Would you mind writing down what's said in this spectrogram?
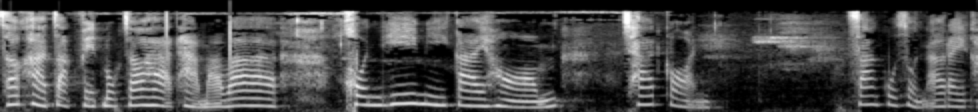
เจ้าค่ะจากเฟซบุ๊กเจ้าค่ะถามมาว่า คนที่มีกายหอมชาติก่อน สร้างกุศลอะไรค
